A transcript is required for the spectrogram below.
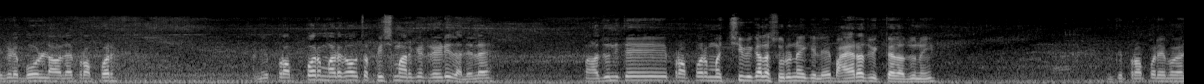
इकडे बोर्ड लावला आहे प्रॉपर आणि प्रॉपर मडगावचं फिश मार्केट रेडी झालेलं आहे. पण अजून इथे प्रॉपर मच्छी विकायला सुरू नाही केले. बाहेरच विकतात अजूनही. इथे प्रॉपर हे बघा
